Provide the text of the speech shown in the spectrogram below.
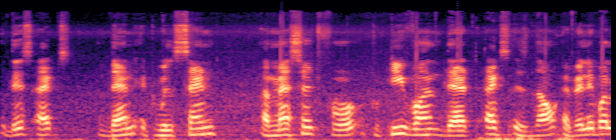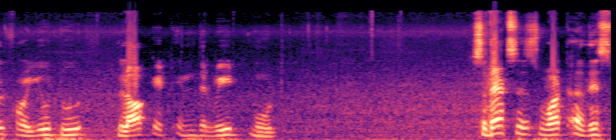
this X then it will send a message for to T1 that X is now available for you to lock it in the read mode. So that is what uh, this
